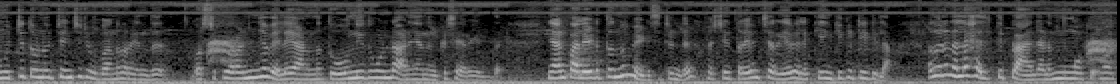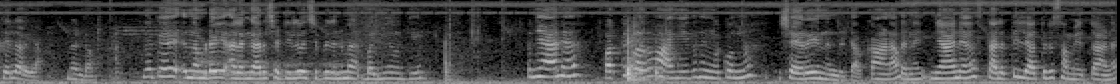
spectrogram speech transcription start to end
നൂറ്റി തൊണ്ണൂറ്റഞ്ച് രൂപ എന്ന് പറയുന്നത് കുറച്ച് കുറഞ്ഞ വിലയാണെന്ന് തോന്നിയത് കൊണ്ടാണ് ഞാൻ നിങ്ങൾക്ക് ഷെയർ ചെയ്തത്. ഞാൻ പലയിടത്തുനിന്നും മേടിച്ചിട്ടുണ്ട് പക്ഷേ ഇത്രയും ചെറിയ വിലയ്ക്ക് എനിക്ക് കിട്ടിയിട്ടില്ല. അതുപോലെ നല്ല ഹെൽത്തി പ്ലാന്റ് ആണ് നോക്കി നോക്കിയാൽ അറിയാം. ഇതുണ്ടോ ഇതൊക്കെ നമ്മുടെ അലങ്കാര ചട്ടിയിൽ വെച്ചപ്പോൾ ഇതിന് ഭംഗി നോക്കി അപ്പം ഞാൻ പത്ത് കളർ വാങ്ങിയത് നിങ്ങൾക്കൊന്ന് ഷെയർ ചെയ്യുന്നുണ്ട് കേട്ടോ കാണാം. തന്നെ ഞാൻ സ്ഥലത്തില്ലാത്തൊരു സമയത്താണ്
